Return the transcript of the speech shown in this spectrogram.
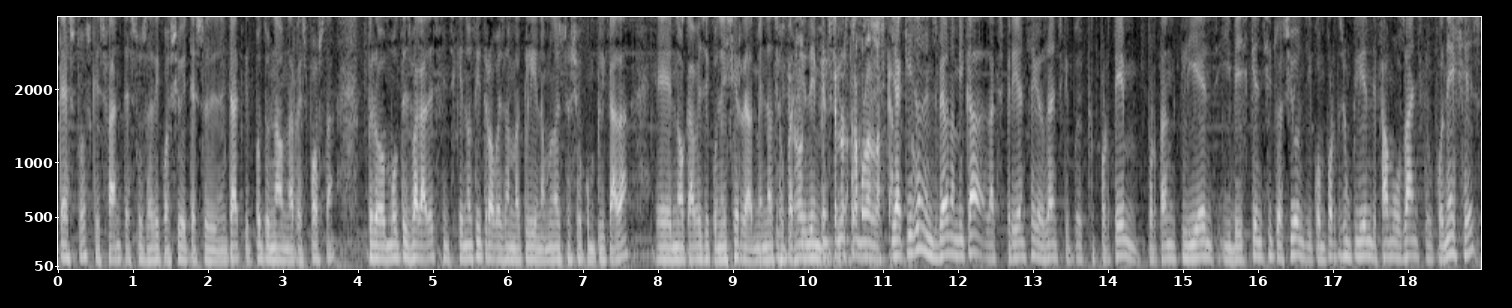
testos que es fan, testos d'adequació i testos d'unitat, que et pot donar una resposta, però moltes vegades, fins que no t'hi trobes amb el client en una situació complicada, eh, no acabes de conèixer realment el Fins seu que no- perfil d'inversió. fins que no es tremolen les cames, I aquí és on ens ve una mica l'experiència dels anys que, que portem portant clients i veus que en situacions, i quan portes un client de fa molts anys que el coneixes,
